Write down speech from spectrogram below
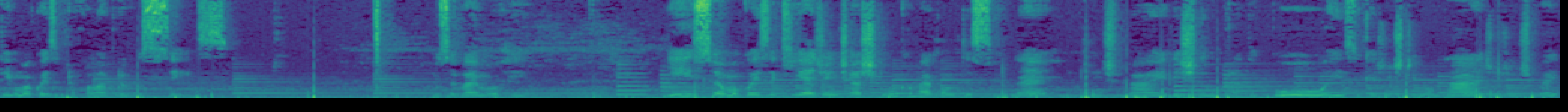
tenho uma coisa para falar para vocês. Você vai morrer. Isso é uma coisa que a gente acha que nunca vai acontecer, né? A gente vai deixando para depois, o que a gente tem vontade, a gente vai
